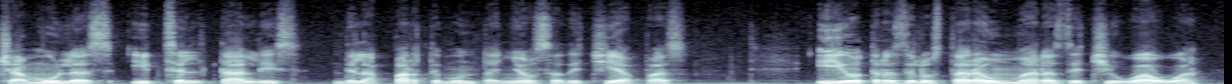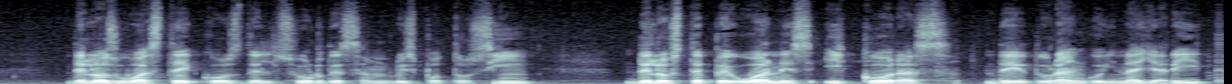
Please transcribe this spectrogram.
chamulas y tzeltales de la parte montañosa de Chiapas, y otras de los tarahumaras de Chihuahua, de los huastecos del sur de San Luis Potosí, de los tepehuanes y coras de Durango y Nayarit,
